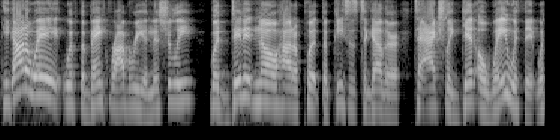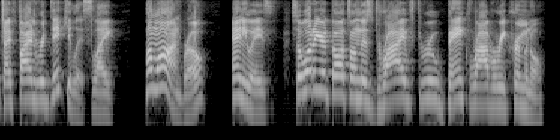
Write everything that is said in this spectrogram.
He got away with the bank robbery initially, but didn't know how to put the pieces together to actually get away with it, which I find ridiculous. Like, Come on, bro. Anyways, so what are your thoughts on this drive-through bank robbery criminal?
